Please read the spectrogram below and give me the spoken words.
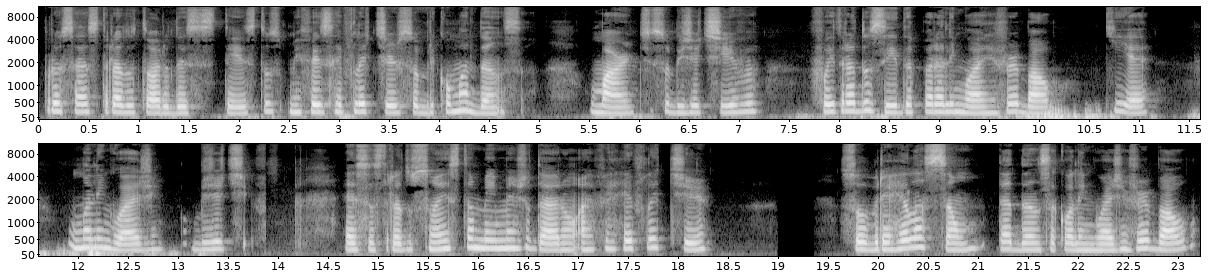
O processo tradutório desses textos me fez refletir sobre como a dança, uma arte subjetiva, foi traduzida para a linguagem verbal, que é uma linguagem objetiva. Essas traduções também me ajudaram a refletir sobre a relação da dança com a linguagem verbal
